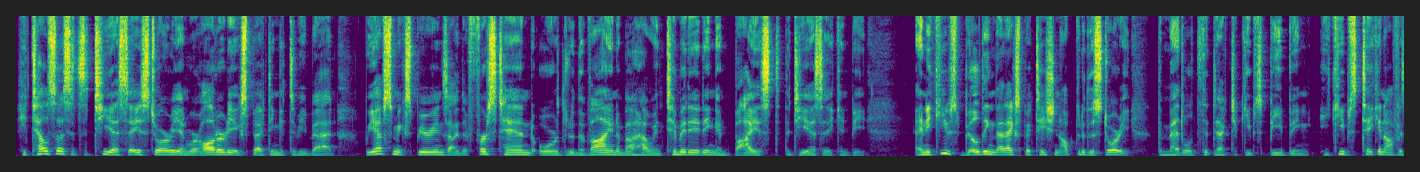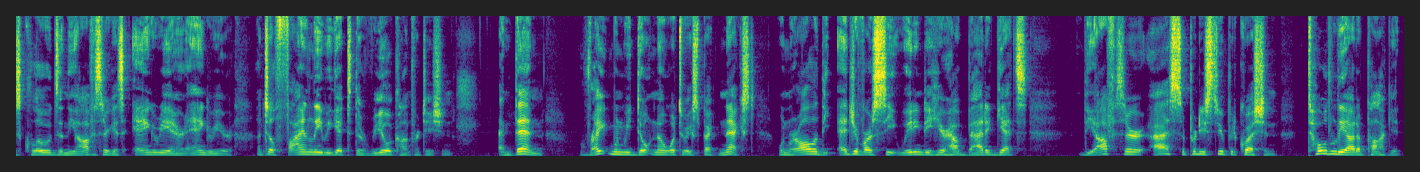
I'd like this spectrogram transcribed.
He tells us it's a TSA story and we're already expecting it to be bad. We have some experience either firsthand or through the vine about how intimidating and biased the TSA can be. And he keeps building that expectation up through the story. The metal detector keeps beeping. He keeps taking off his clothes, and the officer gets angrier and angrier until finally we get to the real confrontation. And then, right when we don't know what to expect next, when we're all at the edge of our seat waiting to hear how bad it gets, the officer asks a pretty stupid question, totally out of pocket,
